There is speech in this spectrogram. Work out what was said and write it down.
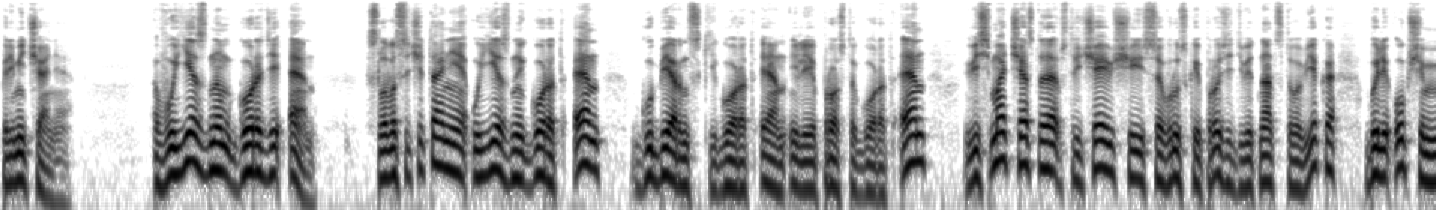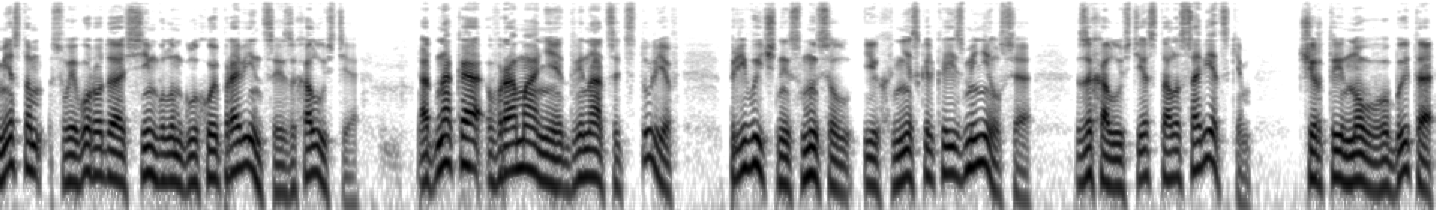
Примечание. В уездном городе Н. Словосочетание «уездный город Н», «губернский город Н» или просто «город Н» – весьма часто встречающиеся в русской прозе XIX века, были общим местом, своего рода символом глухой провинции, захолустья. Однако в романе «Двенадцать стульев» привычный смысл их несколько изменился. Захолустье стало советским. Черты нового быта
